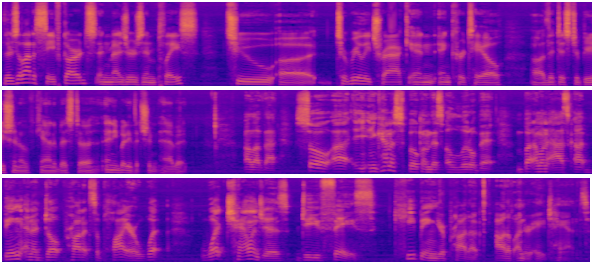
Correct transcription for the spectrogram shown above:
there's a lot of safeguards and measures in place to uh, to really track and and curtail uh, the distribution of cannabis to anybody that shouldn't have it. I love that. So uh, you, kind of spoke on this a little bit, but I want to ask: uh, being an adult product supplier, what what challenges do you face keeping your product out of underage hands?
